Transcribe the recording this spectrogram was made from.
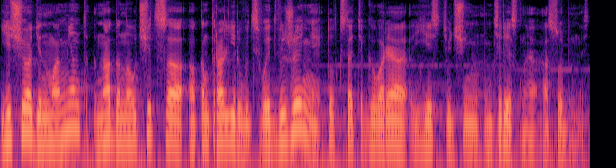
Еще один момент. Надо научиться а, контролировать свои движения. Тут, кстати говоря, есть очень интересная особенность.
